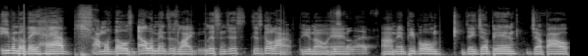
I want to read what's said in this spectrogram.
even though they have some of those elements, is like, listen, just just go live, you know, and um and people they jump in, jump out,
